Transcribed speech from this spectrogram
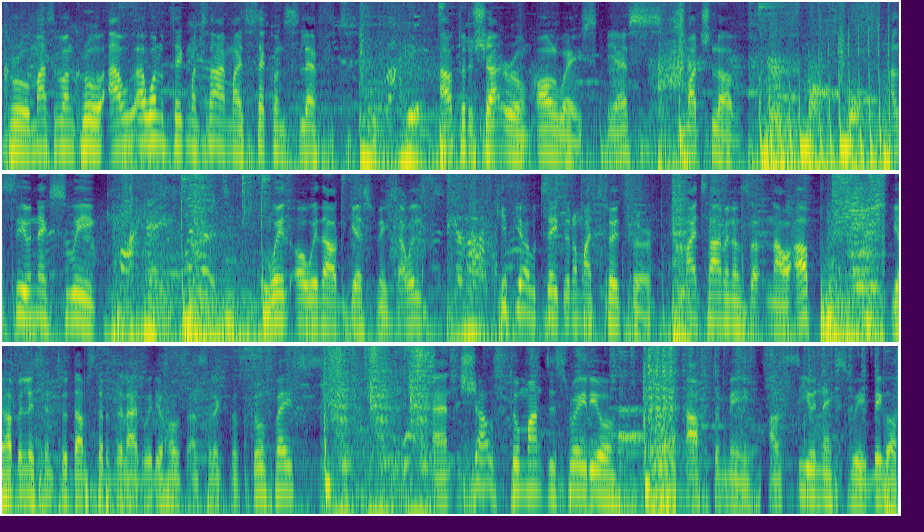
Crew, massive and crew. I, I want to take my time, my seconds left. Out to the chat room, always. Yes, much love. I'll see you next week. With or without guest mix. I will keep you updated on my Twitter. My timing is now up. You have been listening to Dubstep Delight with your host and selector Screwface. And shouts to Mantis Radio after me. I'll see you next week. Big up.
